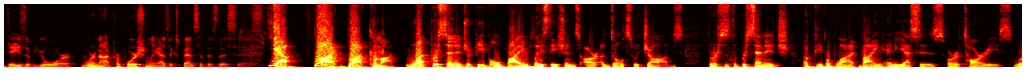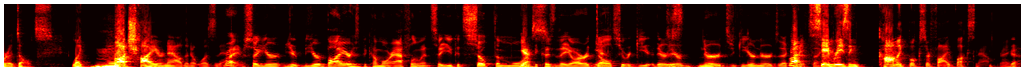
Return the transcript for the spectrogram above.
days of yore were not proportionally as expensive as this is. Yeah, but but come on. What percentage of people buying PlayStations are adults with jobs versus the percentage of people buying NESs or Ataris were adults? Like much higher now than it was then. Right. So your your your buyer has become more affluent, so you could soak them more Yes. because they are adults who are gear they're, they're nerds, gear nerds, that kind Right. of thing. Same reason comic books are five bucks now, right? Yeah,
